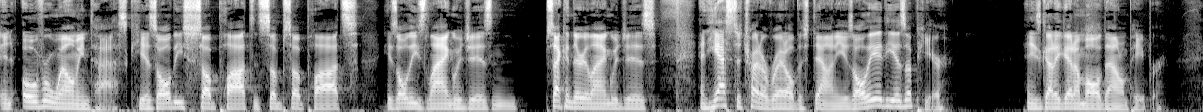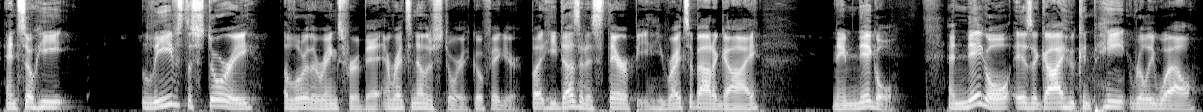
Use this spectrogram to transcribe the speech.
an overwhelming task. He has all these subplots and sub subplots. He has all these languages and secondary languages, and he has to try to write all this down. He has all the ideas up here, and he's got to get them all down on paper. And so he leaves the story of Lord of the Rings for a bit and writes another story. Go figure. But he does it as therapy. He writes about a guy named Niggle. And Niggle is a guy who can paint really well,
